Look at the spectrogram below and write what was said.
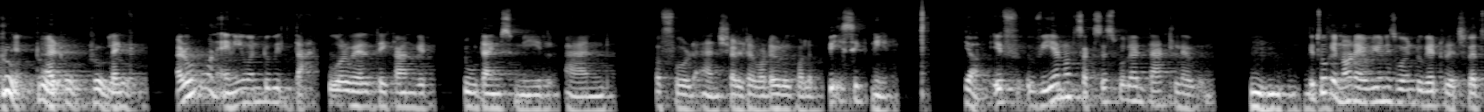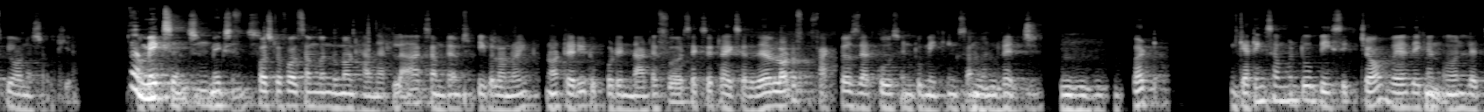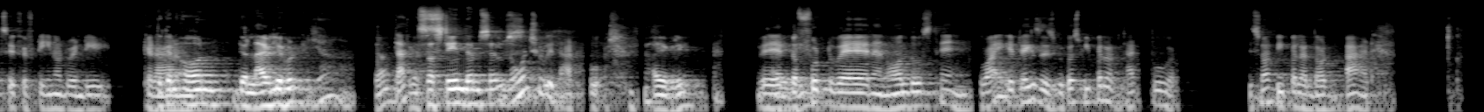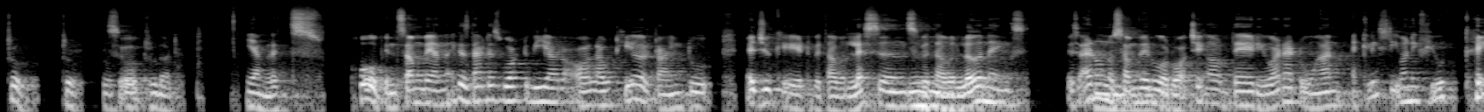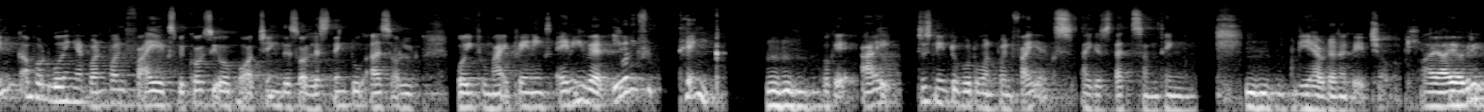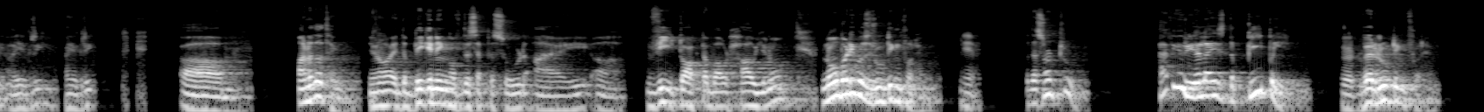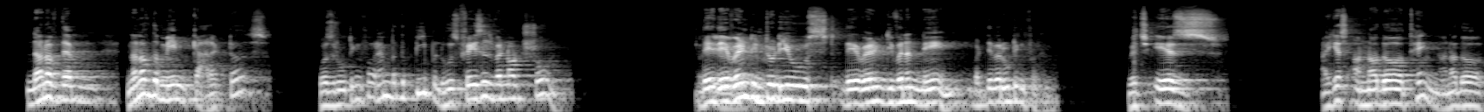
True, Okay. true, I- true, true, Like true. I don't want anyone to be that poor where they can't get two times meal and a food and shelter, whatever we call a basic need. Yeah. If we are not successful at that level, Mm-hmm. it's okay. Not everyone is going to get rich. Let's be honest out here. Yeah, makes sense. Makes sense. First of all, someone do not have that luck. Sometimes people are not, not ready to put in that efforts, etc., etc. There are a lot of factors that goes into making someone rich. Mm-hmm. But getting someone to a basic job where they can earn, let's say, 15 or 20 They can earn their livelihood. Yeah. Yeah, they can sustain themselves. No one should be that poor. I agree. where the footwear and all those things. Why it exists? Because people are that poor. It's not people are that bad. True, true, true, So true that. yeah, let's hope in some way. And I guess that is what we are all out here trying to educate with our lessons, with mm-hmm. our learnings. Is I don't know, mm-hmm. somewhere who are watching out there, you are at one, at least even if you think about going at 1.5x because you're watching this or listening to us or going through my trainings anywhere, even if you think, Mm-hmm. okay, I just need to go to 1.5x, I guess that's something Mm-hmm. we have done a great job. I, I agree. I agree. I agree. Um, another thing, you know, at the beginning of this episode, I uh, we talked about how you know nobody was rooting for him. Yeah. But that's not true. Have you realized the people Good. were rooting for him? None of them, none of the main characters was rooting for him, but the people whose faces were not shown. They, they weren't introduced, they weren't given a name, but they were rooting for him, which is, I guess, another thing, another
